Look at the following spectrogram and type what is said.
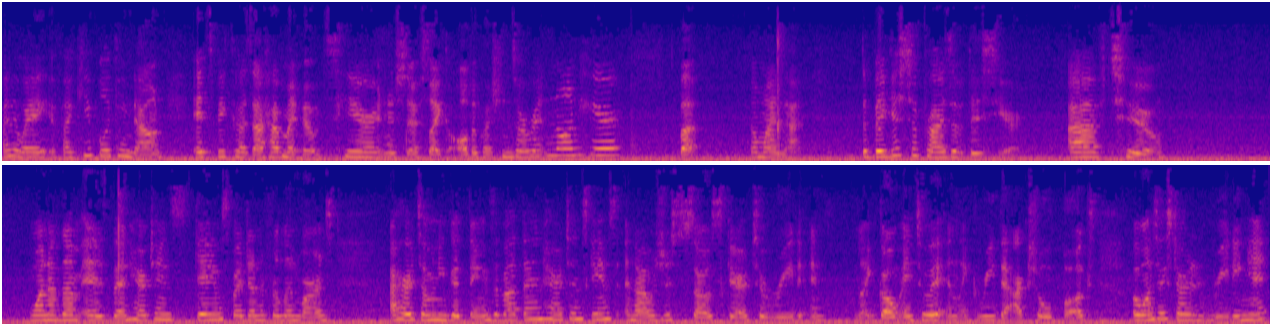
By the way, if I keep looking down, it's because I have my notes here and it's just like all the questions are written on here, but don't mind that. The biggest surprise of this year, I have two. One of them is The Inheritance Games by Jennifer Lynn Barnes. I heard so many good things about the Inheritance games and I was just so scared to read and like go into it and like read the actual books. But once I started reading it,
